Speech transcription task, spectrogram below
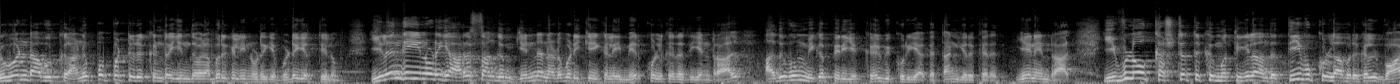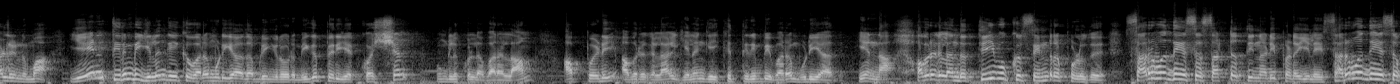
ருவண்டாவுக்கு அனுப்பப்பட்டிருக்கின்ற இந்த நபர்களினுடைய விடயத்திலும் இலங்கையினுடைய அரசாங்கம் என்ன நடவடிக்கைகளை மேற்கொள்கிறது என்றால் அதுவும் மிகப்பெரிய கேள்விக்குறியாகத்தான் இருக்கிறது. ஏனென்றால் இவ்வளோ கஷ்டத்துக்கு மத்தியில் அந்த தீவுக்குள்ள அவர்கள் வாழணுமா? ஏன் திரும்பி இலங்கைக்கு வர முடியாது அப்படிங்கிற ஒரு மிகப்பெரிய கொஸ்டின் உங்களுக்குள்ள வரலாம். அப்படி அவர்களால் இலங்கைக்கு திரும்பி வர முடியாது. ஏன்னா அவர்கள் அந்த தீவுக்கு சென்ற பொழுது சர்வதேச சட்டத்தின் அடிப்படையிலே சர்வதேச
